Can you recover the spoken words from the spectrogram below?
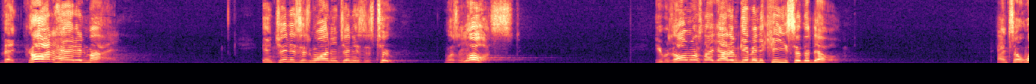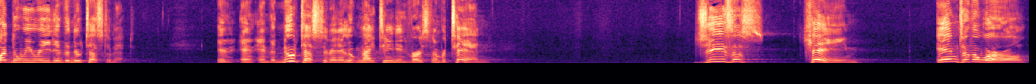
that God had in mind in Genesis 1 and Genesis 2 was lost. It was almost like Adam giving the keys to the devil. And so, what do we read in the New Testament? In, in, in, the New Testament, in Luke 19, in verse number 10, Jesus came into the world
